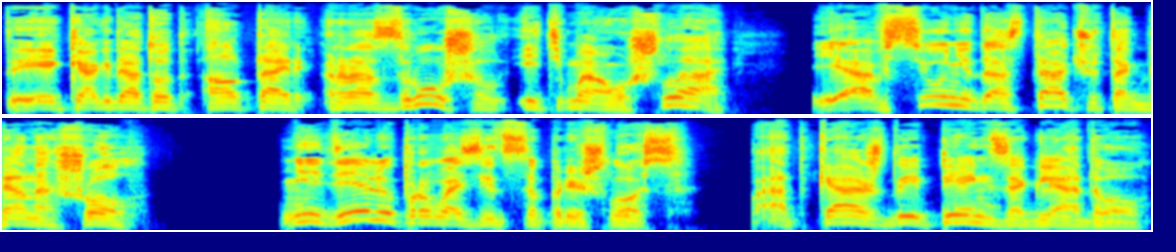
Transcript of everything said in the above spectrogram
«Ты, когда тот алтарь разрушил и тьма ушла, я всю недостачу тогда нашел. Неделю провозиться пришлось, под каждый пень заглядывал.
